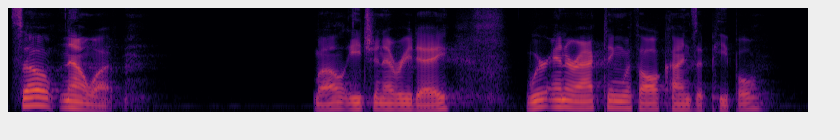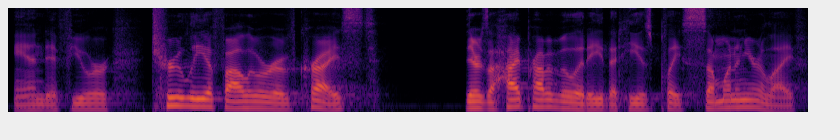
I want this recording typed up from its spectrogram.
So, now what? Well, each and every day, we're interacting with all kinds of people, and if you're truly a follower of Christ, there's a high probability that He has placed someone in your life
